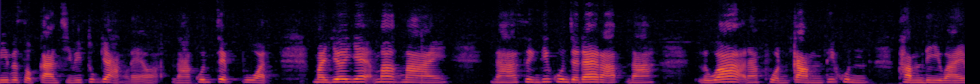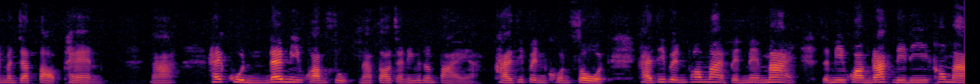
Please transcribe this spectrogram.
มีประสบการณ์ชีวิตทุกอย่างแล้วนะคุณเจ็บปวดมาเยอะแยะมากมายนะสิ่งที่คุณจะได้รับนะ หรือว่านะผลกรรมที่คุณทำดีไว้มันจะตอบแทนนะให้คุณได้มีความสุขนะต่อจากนี้เป็นต้นไปอะใครที่เป็นคนโสดใครที่เป็นพ่อม่เป็นแม่ม่จะมีความรักดีๆ เข้ามา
